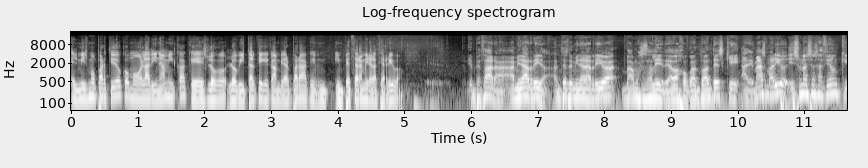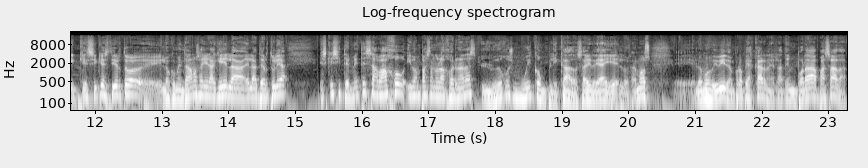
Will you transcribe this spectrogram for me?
el mismo partido como la dinámica, que es lo, lo vital que hay que cambiar para que em- empezar a mirar hacia arriba. Empezar a, mirar arriba. Antes de mirar arriba, vamos a salir de abajo cuanto antes. Que además, Mario, es una sensación que, que sí que es cierto, eh, lo comentábamos ayer aquí en la, tertulia. Es que si te metes abajo y van pasando las jornadas, luego es muy complicado salir de ahí. ¿eh? Lo, sabemos, eh, lo hemos vivido en propias carnes. La temporada pasada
